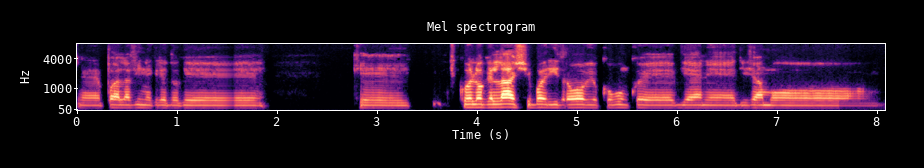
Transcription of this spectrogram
eh, poi alla fine credo che, che, quello che lasci poi ritrovi o comunque viene diciamo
